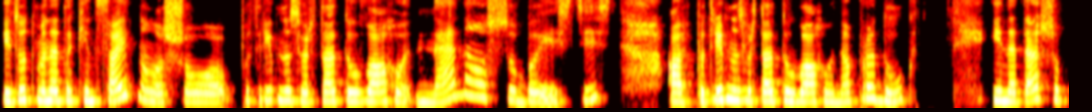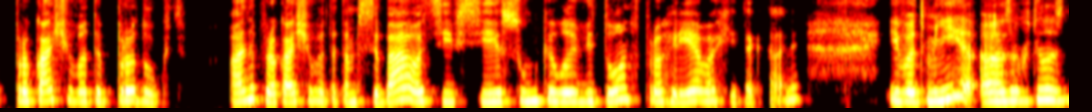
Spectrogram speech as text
І тут мене так інсайтнуло, що потрібно звертати увагу не на особистість, а потрібно звертати увагу на продукт і на те, щоб прокачувати продукт а не прокачувати там себе, оці всі сумки Vuitton в прогрівах і так далі. І от мені е, захотілося,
